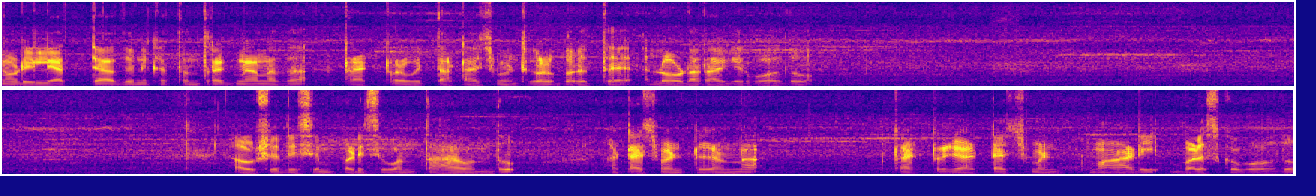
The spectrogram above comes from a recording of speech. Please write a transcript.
ನೋಡಿ, ಇಲ್ಲಿ ಅತ್ಯಾಧುನಿಕ ತಂತ್ರಜ್ಞಾನದ ಟ್ರ್ಯಾಕ್ಟರ್ ವಿತ್ ಅಟ್ಯಾಚ್ಮೆಂಟ್ಗಳು ಬರುತ್ತೆ. ಲೋಡರ್ ಆಗಿರ್ಬೋದು. ಔಷಧಿ ಸಿಂಪಡಿಸುವಂತಹ ಒಂದು ಅಟ್ಯಾಚ್ಮೆಂಟ್ಗಳನ್ನ ಟ್ರ್ಯಾಕ್ಟರ್ಗೆ ಅಟ್ಯಾಚ್ಮೆಂಟ್ ಮಾಡಿ ಬಳಸ್ಕೋಬಹುದು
